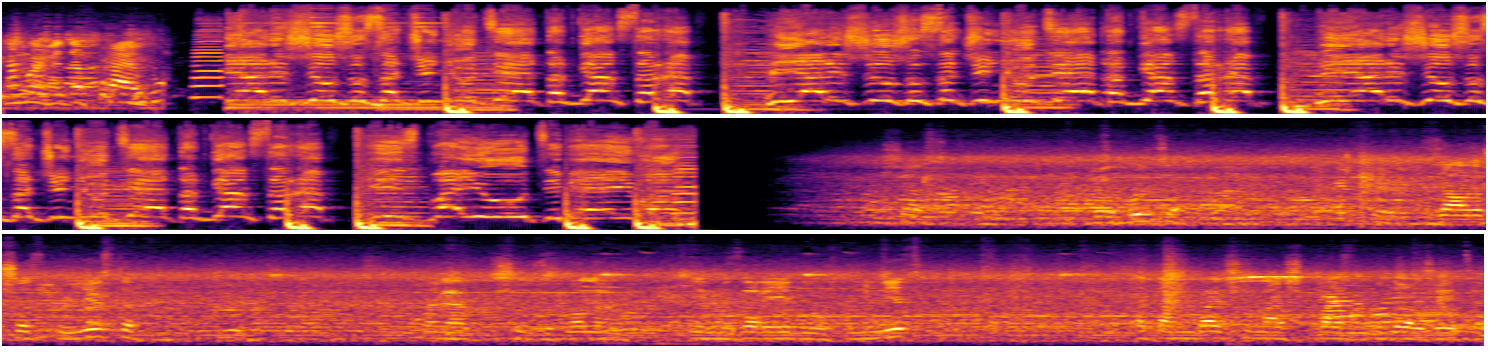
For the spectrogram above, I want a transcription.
Ми віддихаємо. Я решил, что сочиню тебе этот гангстер-рэп Я решил, что сочиню тебе этот гангстер-рэп Я решил, что сочиню тебе этот гангстер-рэп И спою тебе его. Взяли щось поїсти. Мене ще дозволили. І ми зараз їдемо в Хмельницьк. А там далі наш квест продовжується.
